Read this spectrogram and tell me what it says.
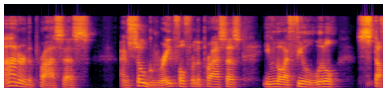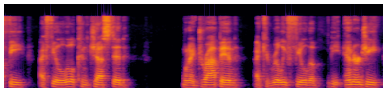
Honor the process. I'm so grateful for the process, even though I feel a little stuffy. I feel a little congested. When I drop in, I can really feel the, the energy,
